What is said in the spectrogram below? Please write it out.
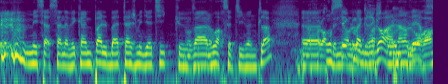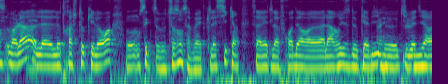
mais ça, ça n'avait quand même pas le battage médiatique que Non, va avoir cet event-là. Euh, on sait que McGregor, à l'inverse, voilà, Ouais. le, le trash talk et l'aura, on sait que de toute façon ça va être classique, hein. ça va être la froideur euh, à la russe de Khabib Ouais, euh, qui le va dire euh,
